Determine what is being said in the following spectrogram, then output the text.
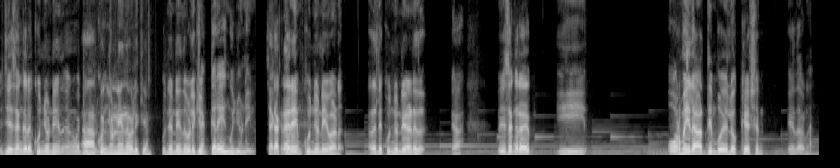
വിജയശങ്കർ കുഞ്ഞുണ്ണി എന്ന് അങ്ങ് മറ്റേ ആ, കുഞ്ഞുണ്ണി എന്ന് വിളിക്കും. കുഞ്ഞുണ്ണി എന്ന് വിളിക്കും. ചക്കരയും കുഞ്ഞുണ്ണിയും ചക്കരയും കുഞ്ഞുണ്ണിയുമാണ്. അതിൽ കുഞ്ഞുണ്ണിയാണിത്. ആ. വിജയശങ്കറെ ഈ ഓർമ്മയിൽ ആദ്യം പോയ ലൊക്കേഷൻ ഏതാണ്?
